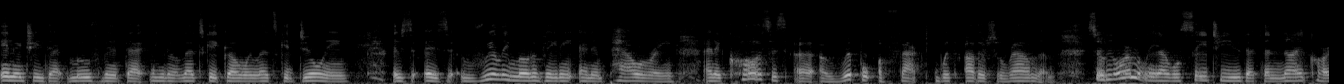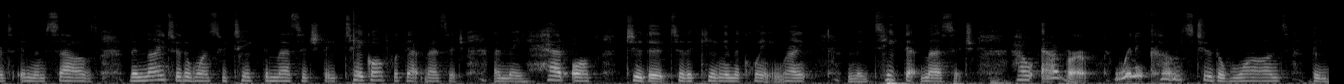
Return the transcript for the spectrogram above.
energy, that movement, that, you know, let's get going, let's get doing, is, is really motivating and empowering. And it causes a, a ripple effect with others around them. So, normally, I will say to you that the Knight cards in themselves, the Knights are the ones who take the message, they take off with that message, and they head off to the, to the king and the queen, right? And they take that message. However, when it comes to the wands, they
